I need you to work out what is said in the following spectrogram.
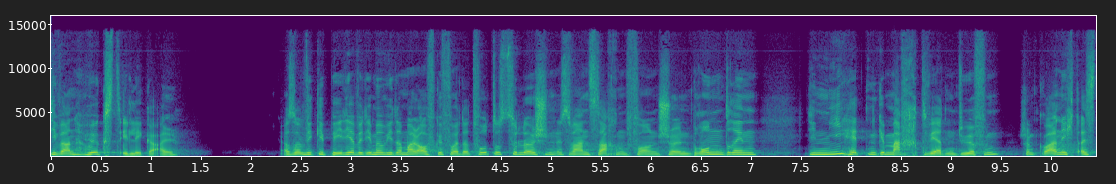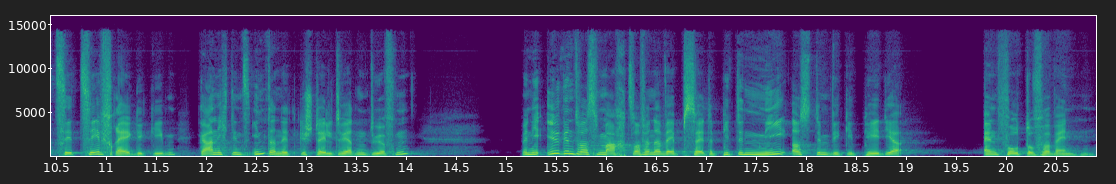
Die waren höchst illegal. Also Wikipedia wird immer wieder mal aufgefordert, Fotos zu löschen. Es waren Sachen von Schönbrunn drin, die nie hätten gemacht werden dürfen, schon gar nicht als CC freigegeben, gar nicht ins Internet gestellt werden dürfen. Wenn ihr irgendwas macht auf einer Webseite, bitte nie aus dem Wikipedia ein Foto verwenden.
